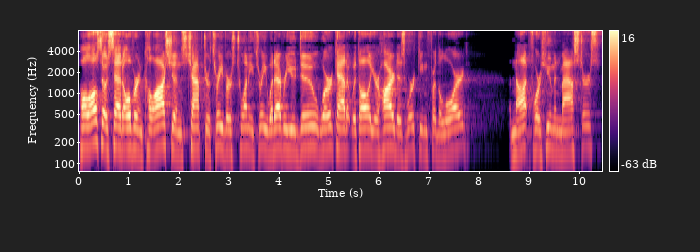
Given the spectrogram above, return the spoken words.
Paul also said over in Colossians chapter 3 verse 23, whatever you do, work at it with all your heart as working for the Lord, not for human masters.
